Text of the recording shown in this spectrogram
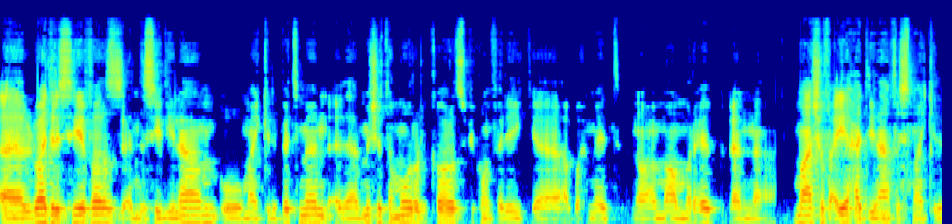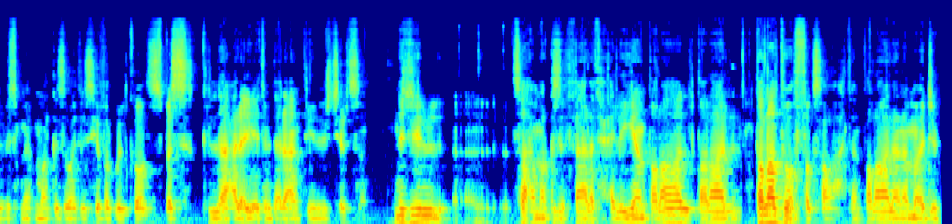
آه، ال wide receivers عنده سي دي لام ومايكل بيتمان إذا مشت امور الكولتس بيكون فريق آه، أبو حميد نوعا ما مرعب لأن ما أشوف أي أحد ينافس مايكل بيتمان في مركز wide receiver بالكولتس بس كلها على يعتمد على انثوني ريتشاردسون. نجي صاحب المركز الثالث حاليا طلال. طلال طلال توفق صراحة. طلال أنا معجب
